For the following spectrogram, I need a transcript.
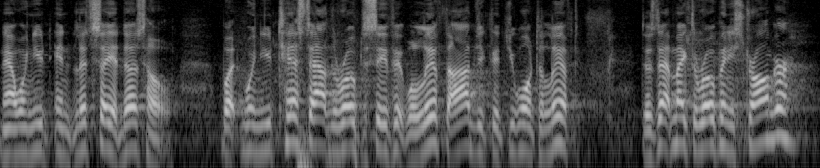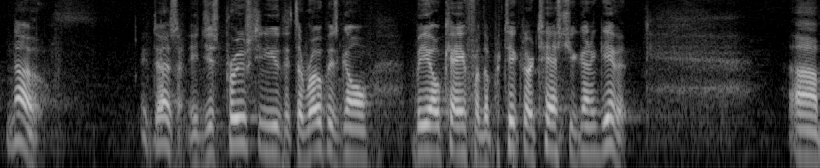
Now, when you, and let's say it does hold. But when you test out the rope to see if it will lift the object that you want to lift, does that make the rope any stronger? No, it doesn't. It just proves to you that the rope is going to be okay for the particular test you're going to give it. Uh,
